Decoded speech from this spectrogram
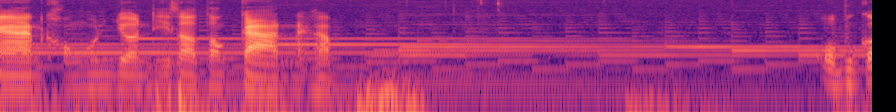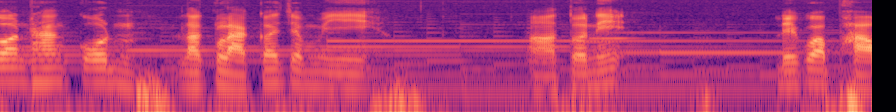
งานของหุ่นยนต์ที่เราต้องการนะครับ อุปกรณ์ทางกลหลักๆก็จะมีตัวนี้เรียกว่าเผา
